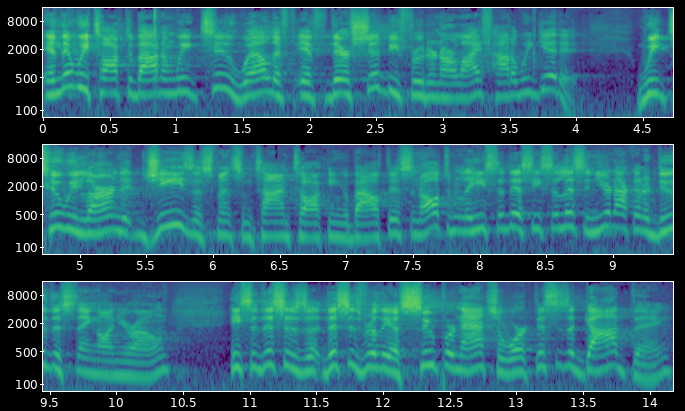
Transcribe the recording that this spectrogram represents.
And then we talked about in week two well, if, if there should be fruit in our life, how do we get it? Week two, we learned that Jesus spent some time talking about this, and ultimately he said this He said, Listen, you're not going to do this thing on your own. He said, this is, a, this is really a supernatural work. This is a God thing.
